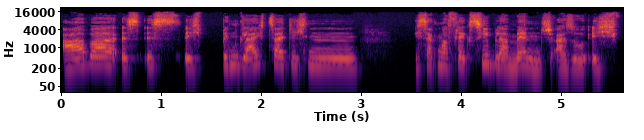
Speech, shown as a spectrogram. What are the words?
aber es ist, ich bin gleichzeitig ein, ich sag mal, flexibler Mensch. Also ich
